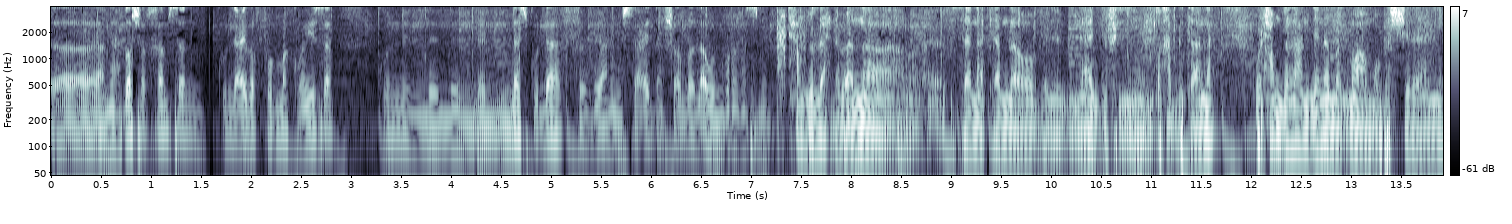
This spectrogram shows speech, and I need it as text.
آه، يعني 11 5 نكون لعيبة في فورمة كويسة ال- الناس كلها في يعني مستعدة إن شاء الله لأول مباراه رسمية. الحمد لله إحنا بقالنا سنة كاملة أهو بن- بنعد في المنتخب بتاعنا والحمد لله عندنا مجموعة مبشرة يعني.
